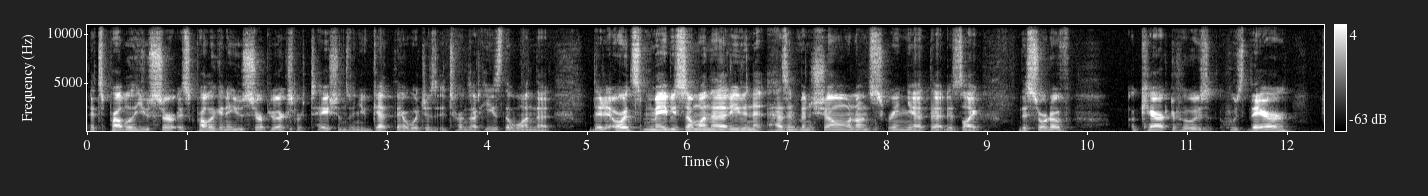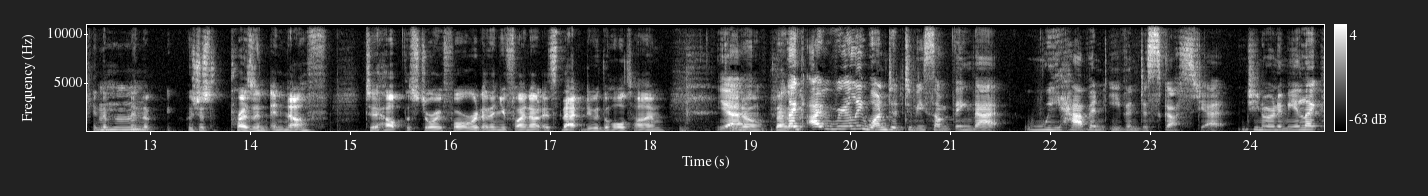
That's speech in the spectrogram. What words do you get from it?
it's probably usurp, it's probably going to usurp your expectations when you get there. Which is it turns out he's the one that did it, or it's maybe someone that even hasn't been shown on screen yet. That is like this sort of a character who's who's there in the in the who's just present enough to help the story forward, and then you find out it's that dude the whole time. Yeah. you know, that- like I really want it to be something that we haven't even discussed yet. Do you know what I mean? Like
